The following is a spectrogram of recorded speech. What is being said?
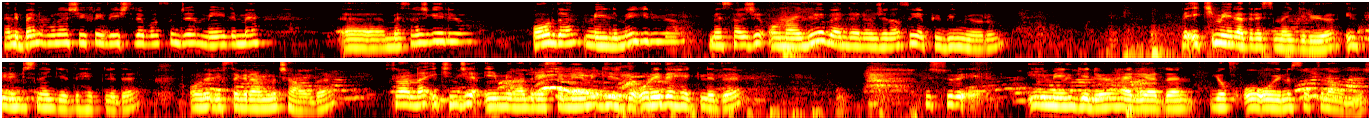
Hani ben oradan şifreyi değiştire basınca mailime e, mesaj geliyor. Oradan mailime giriyor. Mesajı onaylıyor benden önce nasıl yapıyor bilmiyorum. Ve iki mail adresime giriyor. İlk birincisine girdi, hackledi. Oradan Instagram'ımı çaldı. Sonra ikinci e-mail adresime girdi. Orayı da hackledi. Bir sürü e-mail geliyor her yerden. Yok o oyunu satın almış.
